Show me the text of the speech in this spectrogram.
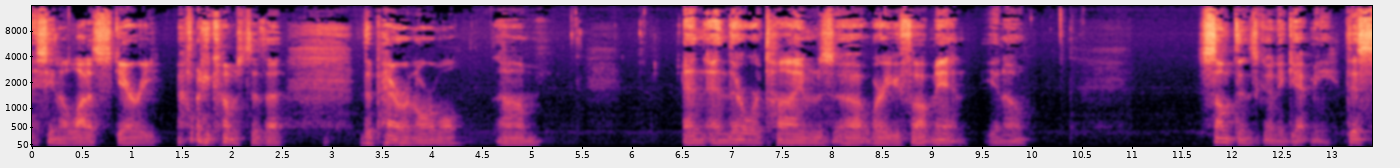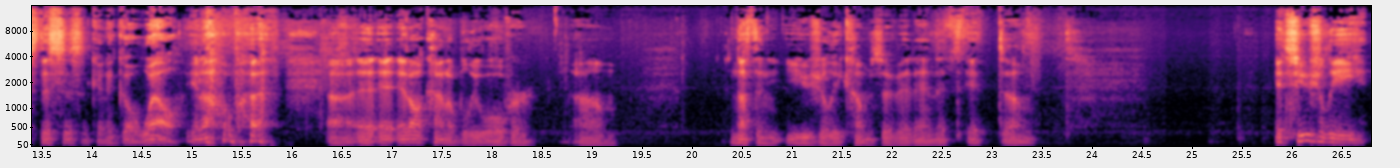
I've seen a lot of scary when it comes to the the paranormal. Um, and and there were times uh, where you thought, man, you know, something's going to get me. This this isn't going to go well, you know. but uh, it, it, all kind of blew over. Um, nothing usually comes of it, and it it um, it's usually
